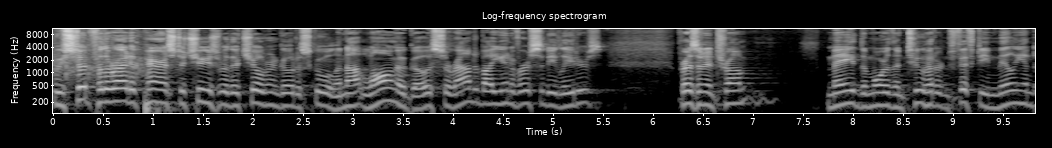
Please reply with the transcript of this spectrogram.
We've stood for the right of parents to choose where their children go to school. And not long ago, surrounded by university leaders, President Trump made the more than $250 million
